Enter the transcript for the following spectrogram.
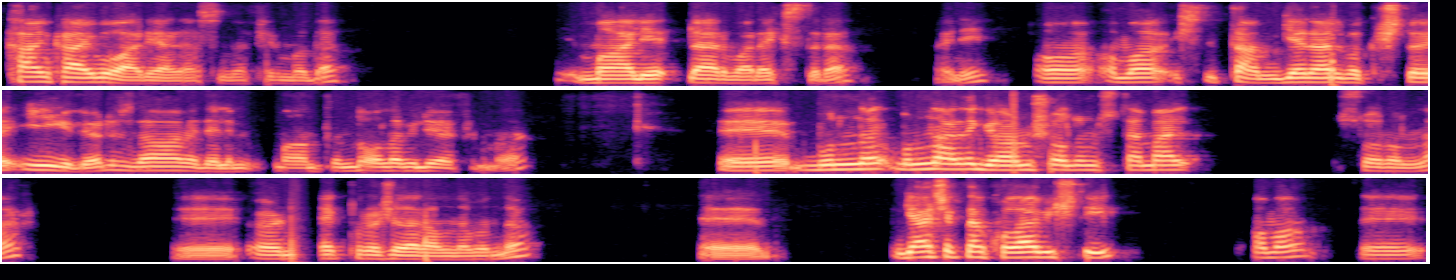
kan kaybı var yani aslında firmada. Maliyetler var ekstra. Hani ama işte tam genel bakışta iyi gidiyoruz. Devam edelim mantığında olabiliyor firma. Ee, bunlar, bunlar da görmüş olduğumuz temel sorunlar. Ee, örnek projeler anlamında. Ee, gerçekten kolay bir iş değil. Ama e,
